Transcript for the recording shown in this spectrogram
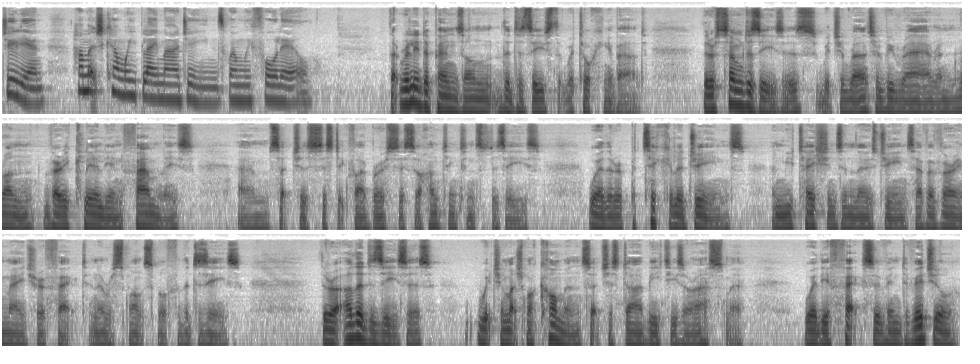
Julian, how much can we blame our genes when we fall ill? That really depends on the disease that we're talking about. There are some diseases which are relatively rare and run very clearly in families, um, such as cystic fibrosis or Huntington's disease, where there are particular genes and mutations in those genes have a very major effect and are responsible for the disease. There are other diseases which are much more common, such as diabetes or asthma, where the effects of individual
